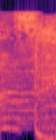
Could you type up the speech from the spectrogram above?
I'm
